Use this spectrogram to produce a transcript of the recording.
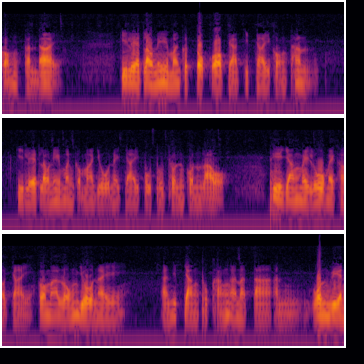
ของท่านได้ กิเลสเหล่านี้มันก็ตกออกจากจิตใจของท่าน กิเลสเหล่านี้มันก็มาอยู่ในใจปุถุชนคนเรา ที่ยังไม่รู้ไม่เข้าใจ ก็มาหลงอยู่ในอนิจจังทุกขังอนัตตาอันวนเวียน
